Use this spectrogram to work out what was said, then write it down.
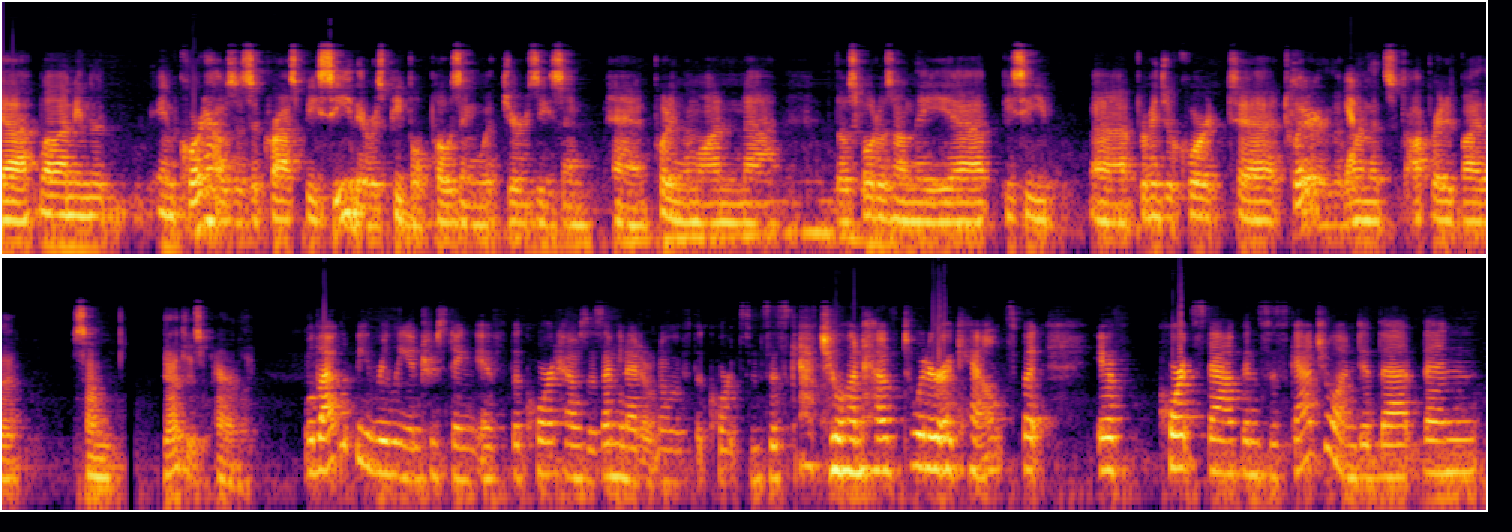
uh, well, I mean, the, in courthouses across BC, there was people posing with jerseys and and putting them on uh, those photos on the uh, BC uh, provincial court uh, Twitter, the yep. one that's operated by the some judges apparently. Well, that would be really interesting if the courthouses. I mean, I don't know if the courts in Saskatchewan have Twitter accounts, but if court staff in Saskatchewan did that, then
